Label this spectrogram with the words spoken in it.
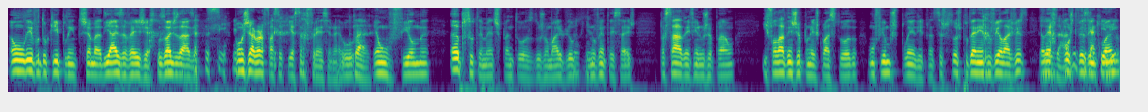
a um livro do Kipling que se chama The Eyes of Asia, Os Olhos da Ásia. Bom, já agora faço aqui essa referência, não é? O, claro. É um filme absolutamente espantoso do João Mário Grilo, de 96, passado, enfim, no Japão, e falado em japonês quase todo, um filme esplêndido. Portanto, se as pessoas puderem revê-lo às vezes, ele é reposto de vez em quando.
